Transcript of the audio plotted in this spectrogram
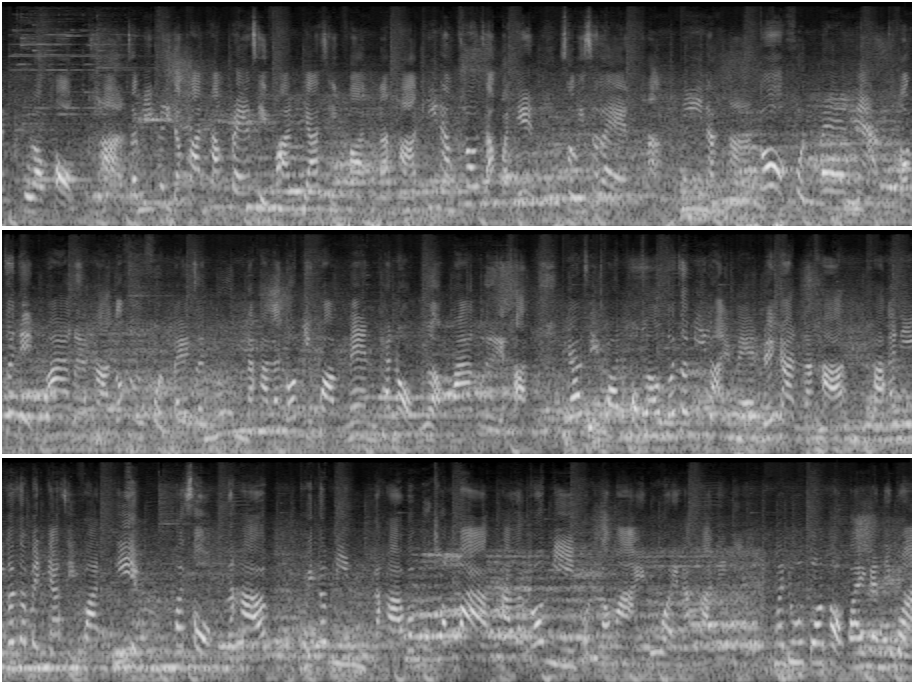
นด์คูลาพอกค่ะ จะมีผลิตภัณฑ์ทั้งแปรงสีฟันยาสีฟันนะคะ ที่นำเข้าจากประเทศสวิตเซอร์แลนด์ค่ะนี่นะคะ ก็ขนแป้งเนี่ย เขาจะเด่นมากเลยนะคะก็คือขนแป้งจะนุ่มนะคะ แล้วก็มีความแน่นถนอมเหงือกมากเลยค่ะยาสีฟันของเราก็จะมีหลายแบรนด์ด้วยกันนะคะค่ะอันนี้ก็จะเป็นยาสีฟันที่ผสมนะคะ วิตามินนะคะบำรุงช่องปากค่ะแล้วก็มีผลไม้ด้วยนะคะนี่มาดูตัวต่อไปกันดีกว่า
